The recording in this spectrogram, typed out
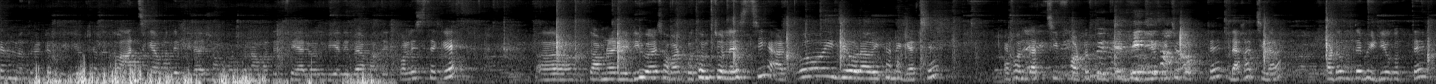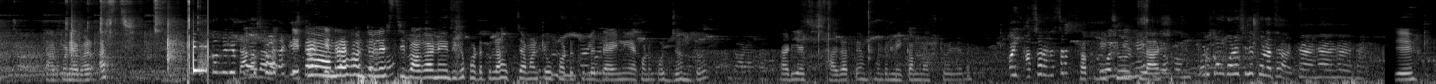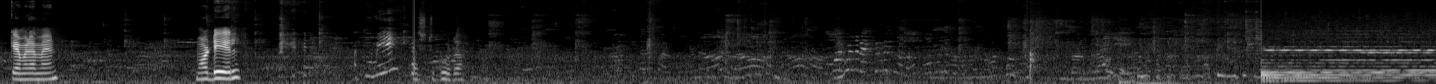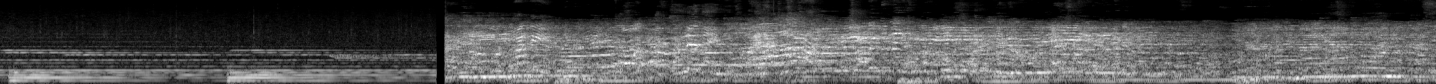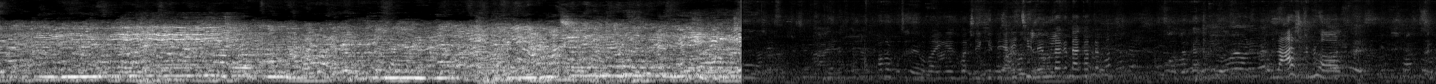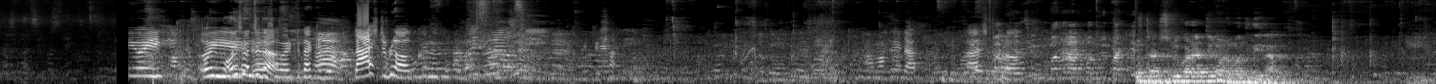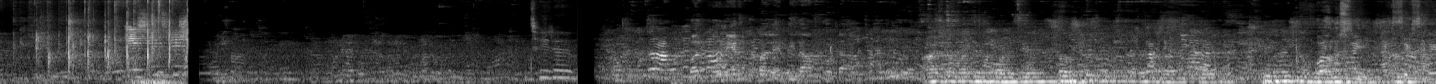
Channel নতুন একটা ভিডিওর সাথে তো আজকে আমাদের বিদায় সম্বর্ধনা আমাদের ফেয়ারওয়েল দিয়ে দেবে আমাদের কলেজ থেকে। তো আমরা রেডি হয়ে সবার প্রথম চলে এসেছি। আর ওই যে ওরা ওইখানে গেছে। এখন যাচ্ছি ফটো তুলতে ভিডিও কিছু করতে। দেখাচ্ছি না ফটো তুলতে ভিডিও করতে। তারপরে আবার আসছি। এটা আমরা এখন চলে এসেছি বাগানে। এদিকে ফটো তোলা হচ্ছে। আমার কেউ ফটো তুলে দেয়নি এখনও পর্যন্ত। দাঁড়িয়ে আছি সাজাতে। আমাদের মেকআপ নষ্ট হয়ে যাবে। সব কিছুর ক্লাস যে ক্যামেরাম্যান মডেল। তুমি? ফার্স্ট ঘোরা ওই ওই ওই সঞ্চিতা। সবাই একটু তাকিয়ে লাস্ট ব্লগ আমাকে ডাক। লাস্ট ব্লগ অনুষ্ঠান শুরু করার জন্য অনুমতি দিলাম। আজ আমাদের ষষ্ঠ সেমিস্টারে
